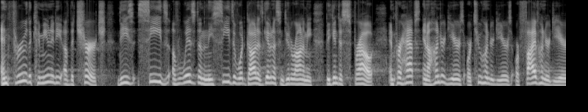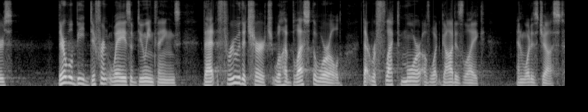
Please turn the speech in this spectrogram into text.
And through the community of the church, these seeds of wisdom and these seeds of what God has given us in Deuteronomy begin to sprout. And perhaps in 100 years or 200 years or 500 years, there will be different ways of doing things that through the church will have blessed the world that reflect more of what God is like and what is just.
